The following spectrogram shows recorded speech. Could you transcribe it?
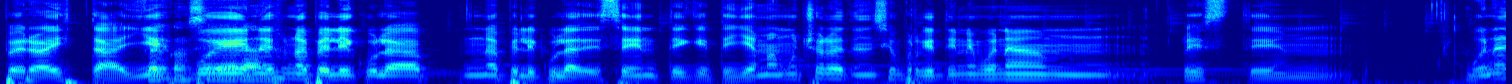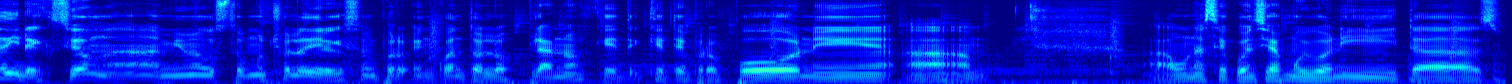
Pero ahí está. Y es buena, es una película, una película decente que te llama mucho la atención porque tiene buena, mm, este, mm, buena dirección. ¿ah? A mí me gustó mucho la dirección en cuanto a los planos que te, que te propone, a a unas secuencias muy bonitas.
